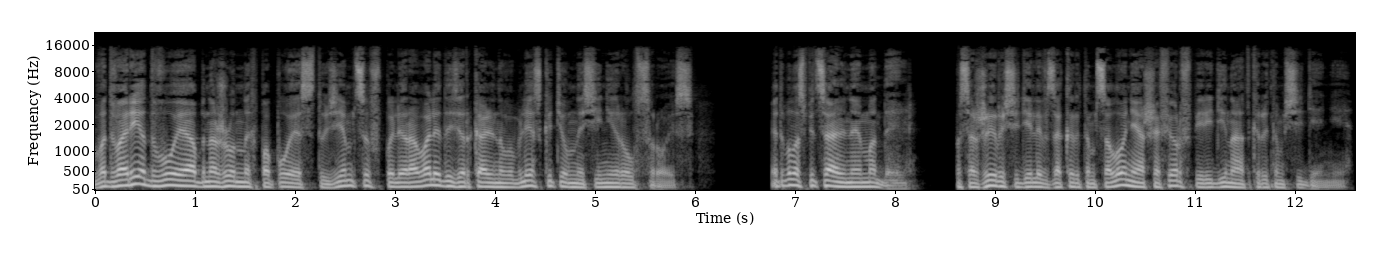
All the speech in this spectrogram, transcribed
Во дворе двое обнаженных по пояс туземцев полировали до зеркального блеска темно-синий Роллс-Ройс. Это была специальная модель. Пассажиры сидели в закрытом салоне, а шофер впереди на открытом сиденье.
